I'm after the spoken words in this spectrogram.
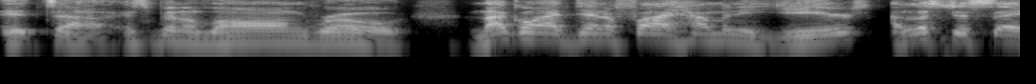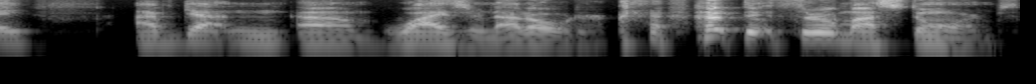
it's uh, it's been a long road. I'm not going to identify how many years. Uh, let's just say I've gotten um, wiser, not older, through my storms.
